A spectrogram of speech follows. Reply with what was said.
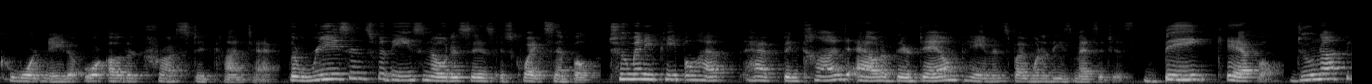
coordinator, or other trusted contact. The reasons for these notices is quite simple. Too many people have have been conned out of their down payments by one of these messages. Be careful. Do not be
